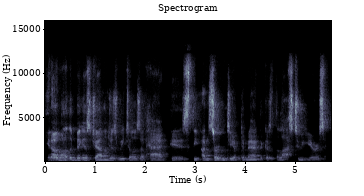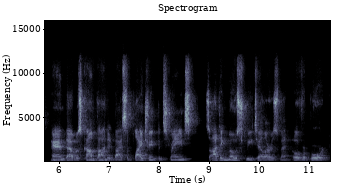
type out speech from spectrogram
You know, one of the biggest challenges retailers have had is the uncertainty of demand because of the last two years. And that was compounded by supply chain constraints so I think most retailers went overboard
